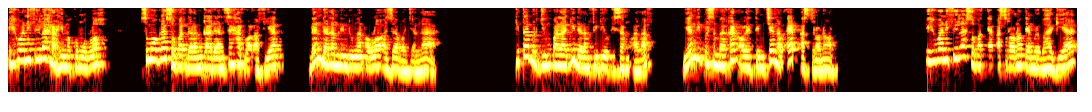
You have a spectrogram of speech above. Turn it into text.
Ikhwani filah rahimakumullah. Semoga sobat dalam keadaan sehat walafiat dan dalam lindungan Allah Azza wa Jalla. Kita berjumpa lagi dalam video kisah mu'alaf yang dipersembahkan oleh tim channel App Astronaut. Ihwani Sobat App Astronaut yang berbahagia,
